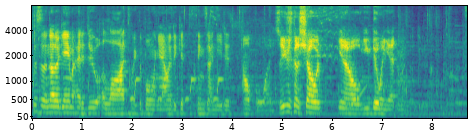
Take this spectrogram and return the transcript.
This is another game I had to do a lot, like the bowling alley, to get the things I needed. Oh boy. So you're just gonna show it, you know, you doing it. I'm gonna do it a couple times.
